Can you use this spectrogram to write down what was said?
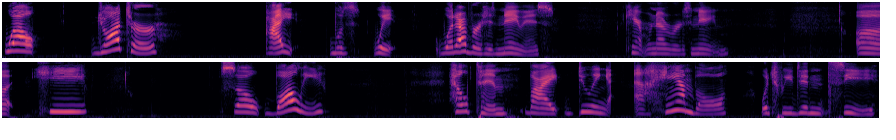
Well, Jotter, I was, wait, whatever his name is, I can't remember his name. Uh, he, so Boly helped him by doing a handball, which we didn't see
